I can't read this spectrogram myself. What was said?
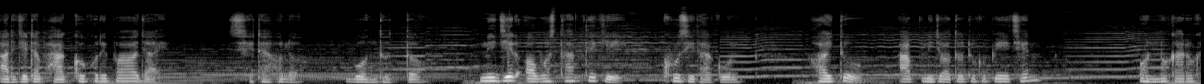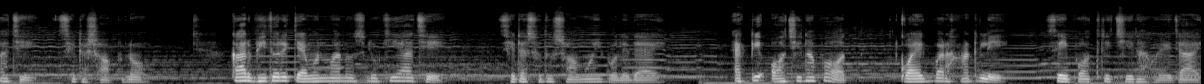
আর যেটা ভাগ্য করে পাওয়া যায়, সেটা হলো বন্ধুত্ব। নিজের অবস্থান থেকে খুশি থাকুন। হয়তো আপনি যতটুকু পেয়েছেন, অন্য কারও কাছে সেটা স্বপ্ন। কার ভিতরে কেমন মানুষ লুকিয়ে আছে, সেটা শুধু সময় বলে দেয়। একটি অচেনা পথ, কয়েকবার হাঁটলে সেই পথটি চেনা হয়ে যায়।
